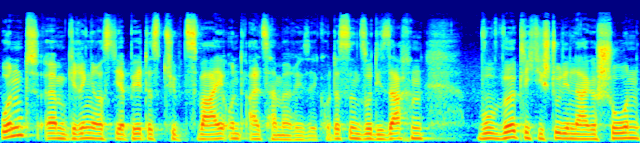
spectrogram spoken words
Und ähm, geringeres Diabetes Typ 2 und Alzheimer-Risiko. Das sind so die Sachen, wo wirklich die Studienlage schon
